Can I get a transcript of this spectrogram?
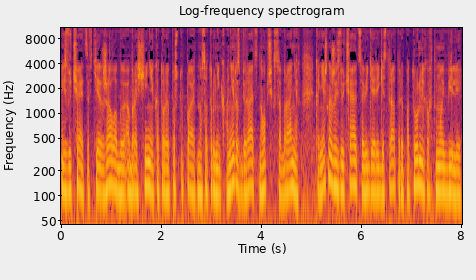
изучаются в те жалобы, обращения, которые поступают на сотрудников. Они разбираются на общих собраниях. Конечно же, изучаются видеорегистраторы патрульных автомобилей,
